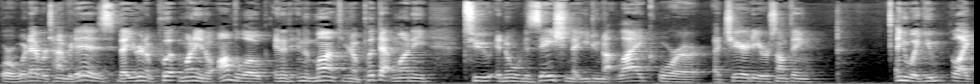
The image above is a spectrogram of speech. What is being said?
or whatever time it is that you're going to put money in an envelope and at the end of the month you're going to put that money to an organization that you do not like or a charity or something. Anyway you like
